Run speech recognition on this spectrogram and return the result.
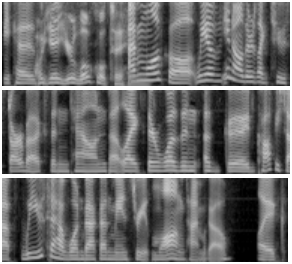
because Oh yeah, you're local to him. I'm local. We have, you know, there's like two Starbucks in town, but like there wasn't a good coffee shop. We used to have one back on Main Street long time ago, like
